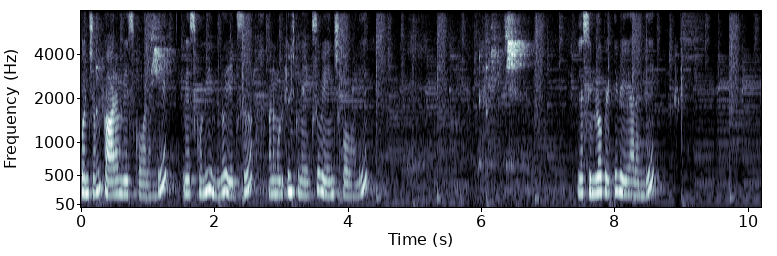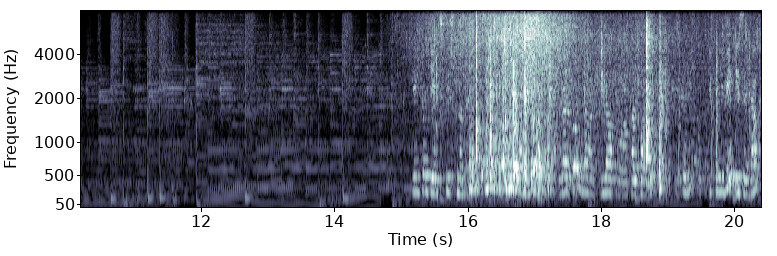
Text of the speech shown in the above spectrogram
కొంచెం కారం వేసుకోవాలండి. వేసుకొని ఇందులో ఎగ్స్ మనం ఉడికించుకునే ఎగ్స్ వేయించుకోవాలి. ఇలా సిమ్లో పెట్టి వేయాలండి. నేను ట్వంటీ ఎగ్స్ తీసుకున్నాను ఇలా కలపాలి. ఇప్పుడు ఇవి తీసేద్దాం.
